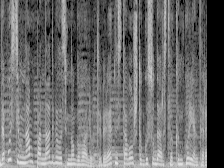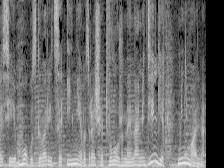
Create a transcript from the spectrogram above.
Допустим, нам понадобилось много валюты. Вероятность того, что государства-конкуренты России могут сговориться и не возвращать вложенные нами деньги, минимальна.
